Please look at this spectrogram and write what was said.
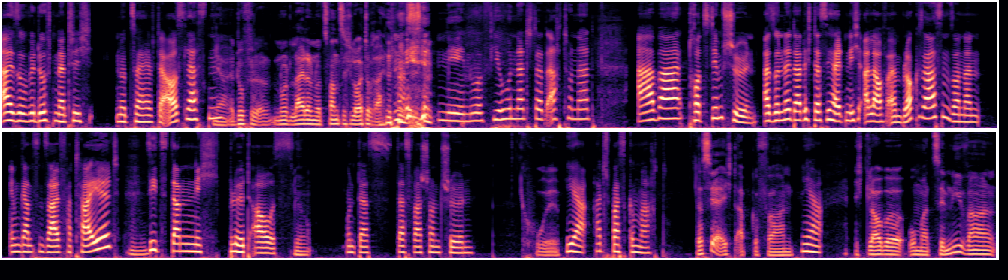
Also wir durften natürlich nur zur Hälfte auslasten. Ja, er durfte nur, leider nur 20 Leute reinlassen. nee, nur 400 statt 800. Aber trotzdem schön. Also ne, dadurch, dass sie halt nicht alle auf einem Block saßen, sondern im ganzen Saal verteilt, Mhm. sieht's dann nicht blöd aus. Ja, Und das, das war schon schön. cool. Ja, hat Spaß gemacht. Das ist ja echt abgefahren. Ja. Ich glaube, Oma Zimni war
